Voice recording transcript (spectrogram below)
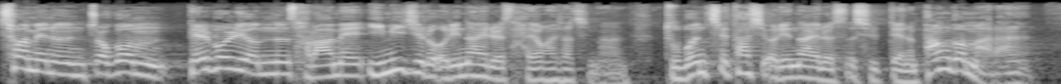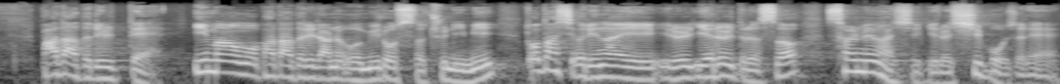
처음에는 조금 별 볼일 없는 사람의 이미지로 어린아이를 사용하셨지만 두 번째 다시 어린아이를 쓰실 때는 방금 말하는 받아들일 때 이 마음으로 받아들이라는 의미로서 주님이 또다시 어린아이를 예를 들어서 설명하시기를 15절에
